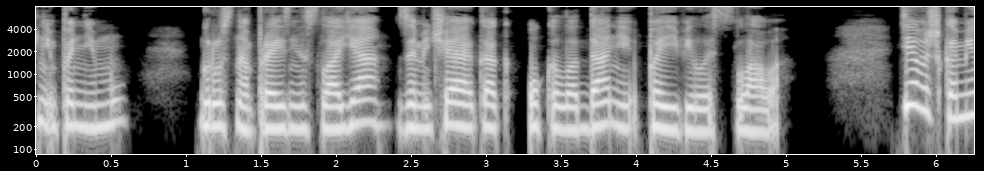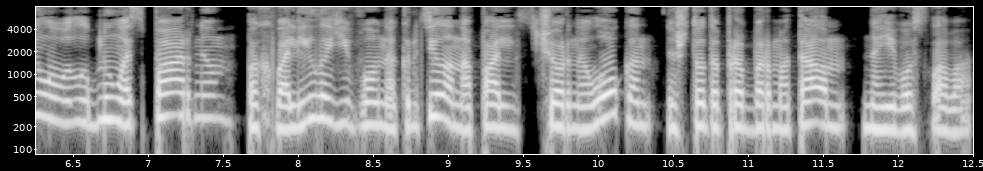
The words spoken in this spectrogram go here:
не по нему, грустно произнесла я, замечая, как около Дани появилась Слава. Девушка мило улыбнулась парню, похвалила его, накрутила на палец черный локон и что-то пробормотала на его слова.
